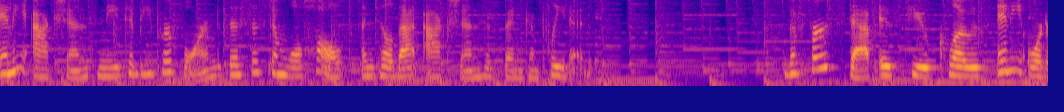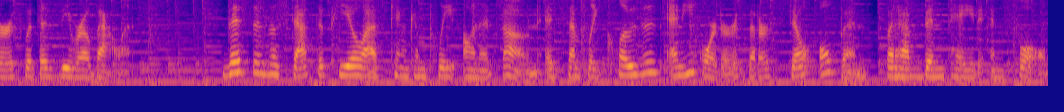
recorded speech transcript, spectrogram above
any actions need to be performed, the system will halt until that action has been completed. The first step is to close any orders with a zero balance. This is a step the POS can complete on its own. It simply closes any orders that are still open but have been paid in full.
